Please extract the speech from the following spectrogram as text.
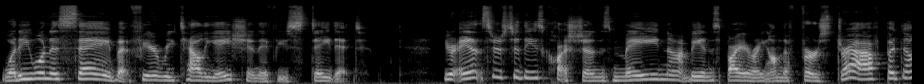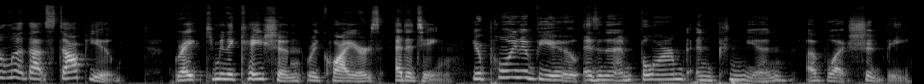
What do you want to say but fear retaliation if you state it? Your answers to these questions may not be inspiring on the first draft, but don't let that stop you. Great communication requires editing. Your point of view is an informed opinion of what should be.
